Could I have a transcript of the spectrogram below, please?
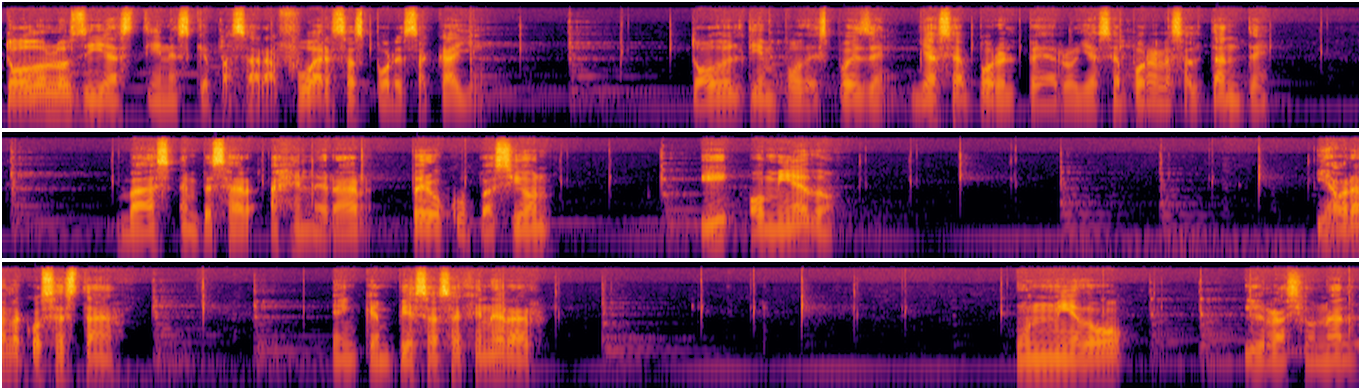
todos los días tienes que pasar a fuerzas por esa calle? Todo el tiempo después de, ya sea por el perro, ya sea por el asaltante, vas a empezar a generar preocupación y o miedo. Y ahora la cosa está en que empiezas a generar un miedo irracional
